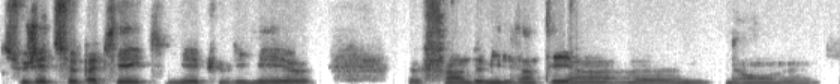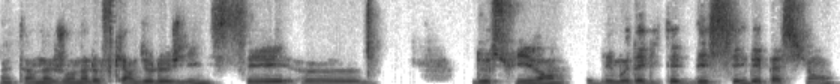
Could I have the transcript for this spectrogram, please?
sujet de ce papier qui est publié fin 2021 euh, dans euh, Journal of Cardiology, c'est euh, de suivre les modalités de décès des patients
